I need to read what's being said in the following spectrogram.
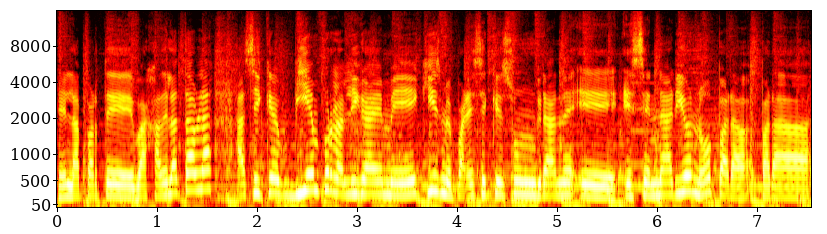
en la parte baja de la tabla. Así que bien por la Liga MX, me parece que es un gran eh, escenario, ¿no? Para, para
